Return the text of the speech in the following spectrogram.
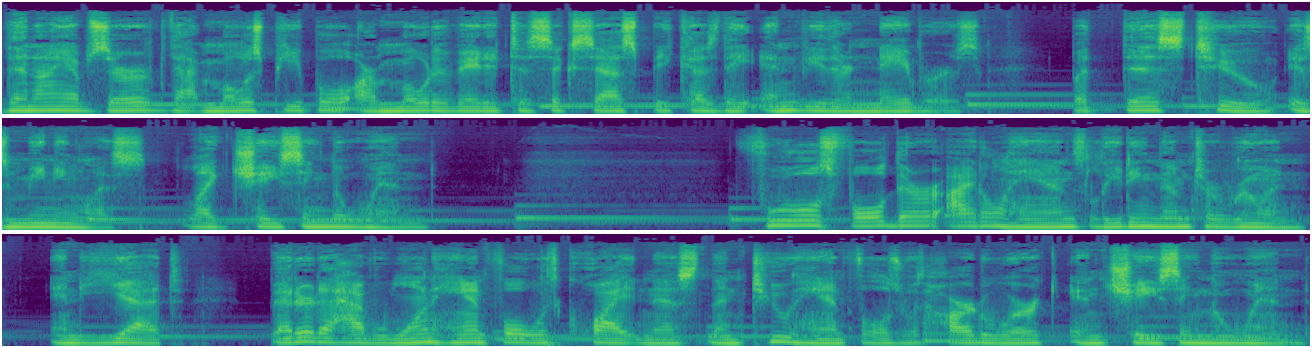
Then I observed that most people are motivated to success because they envy their neighbors, but this too is meaningless, like chasing the wind. Fools fold their idle hands, leading them to ruin, and yet, better to have one handful with quietness than two handfuls with hard work and chasing the wind.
